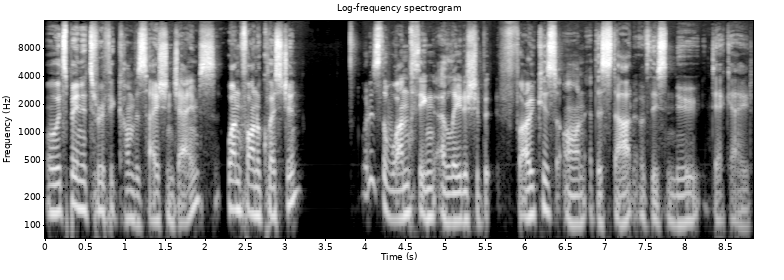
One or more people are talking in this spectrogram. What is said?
Well, it's been a terrific conversation, James. One final question. What is the one thing a leader should focus on at the start of this new decade?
